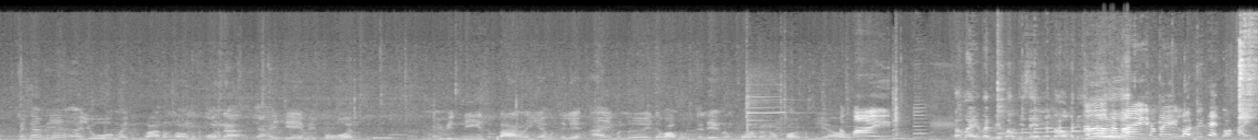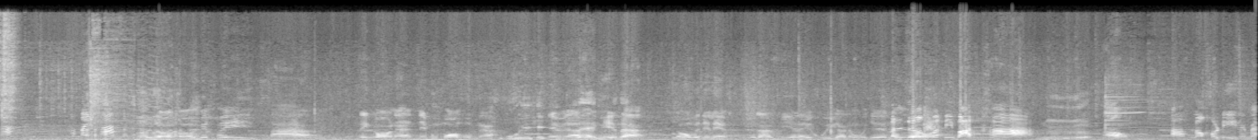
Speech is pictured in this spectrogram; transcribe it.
ๆไม่ใช่ไม่ใช่อายุหมายถึงว่าน้องๆทุกคนอะอย่างไอเจมไอโฟสไอวินนี่สตางค์อะไรเงี้ยผมจะเรียกไอ้หมดเลย แต่ว่าผมจะเรียกน้องฟอร์ดว่าน้องฟอร์ดคนเดียวทำไม ทำไมมันมีความพิเศษอะไรบ้างคนเออื่นอทำไมทำไมหล่อนพิเศษกว่าใครคะทำไมคะคือน้องเขาไม่ค่อยซ่า ในกองนะ ในมุมมองผมนะ อุ้ยในเวลาผแรงมเห็นอะแล้วผมก็จะเรียกเวลามีอะไรคุยกันผมก็จะเรียกมัน้นองฟเรื่องอปร์ดฏิบัติค่ะเอ้าอ้าวน้องเขาดีใช่ไหม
